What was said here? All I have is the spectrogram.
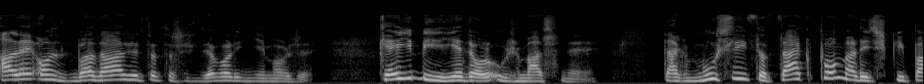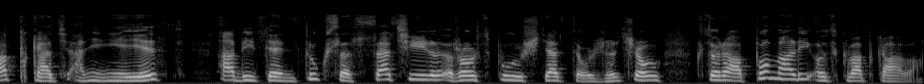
ale on zbadá, že toto si dovoliť nemôže keď by jedol už masné, tak musí to tak pomaličky papkať, ani nie jesť, aby ten tuk sa stačil rozpúšťať tou žlčou, ktorá pomaly odkvapkáva.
